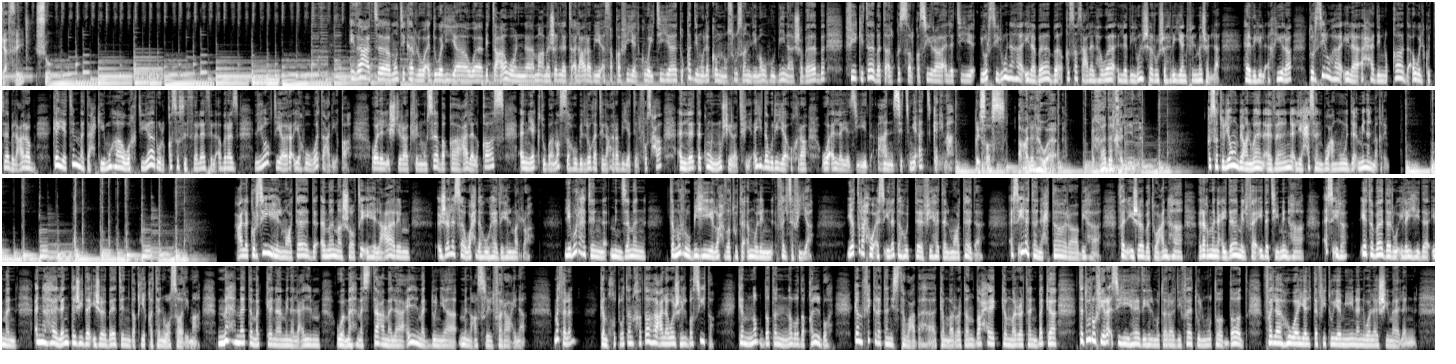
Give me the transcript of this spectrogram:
كافيه شو إذاعة مونتي كارلو الدولية وبالتعاون مع مجلة العربي الثقافية الكويتية تقدم لكم نصوصا لموهوبين شباب في كتابة القصة القصيرة التي يرسلونها إلى باب قصص على الهواء الذي ينشر شهريا في المجلة. هذه الأخيرة ترسلها إلى أحد النقاد أو الكتاب العرب كي يتم تحكيمها واختيار القصص الثلاث الأبرز ليعطي رأيه وتعليقه. وللاشتراك في المسابقة على القاص أن يكتب نصه باللغة العربية الفصحى أن لا تكون نشرت في أي دورية أخرى وألا يزيد عن 600 كلمة. قصص على الهواء. غادة الخليل قصة اليوم بعنوان آذان لحسن بوعمود من المغرب. على كرسيه المعتاد أمام شاطئه العارم جلس وحده هذه المرة. لبرهة من زمن تمر به لحظة تأمل فلسفية. يطرح أسئلته التافهة المعتادة أسئلة احتار بها فالإجابة عنها رغم انعدام الفائدة منها. أسئلة يتبادر إليه دائما أنها لن تجد إجابات دقيقة وصارمة مهما تمكن من العلم ومهما استعمل علم الدنيا من عصر الفراعنة. مثلا كم خطوة خطاها على وجه البسيطة كم نبضة نبض قلبه كم فكرة استوعبها كم مرة ضحك كم مرة بكى تدور في رأسه هذه المترادفات المتضاد فلا هو يلتفت يمينا ولا شمالا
